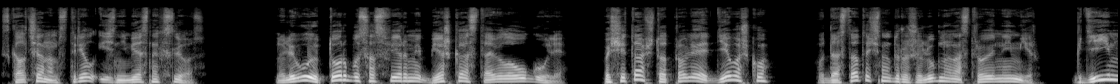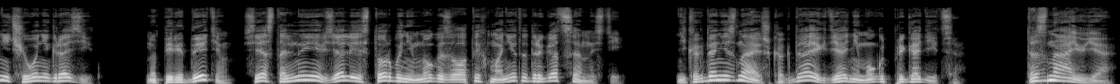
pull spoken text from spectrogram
с колчаном стрел из небесных слез. Нулевую торбу со сферами Бешка оставила у Гули, посчитав, что отправляет девушку в достаточно дружелюбно настроенный мир, где им ничего не грозит. Но перед этим все остальные взяли из торбы немного золотых монет и драгоценностей. Никогда не знаешь, когда и где они могут пригодиться. Да знаю я.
